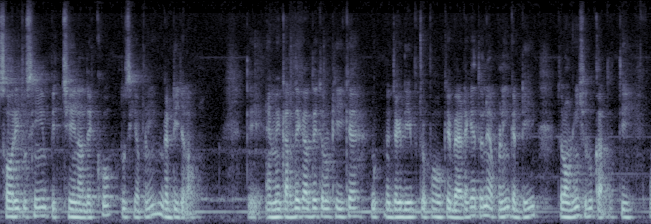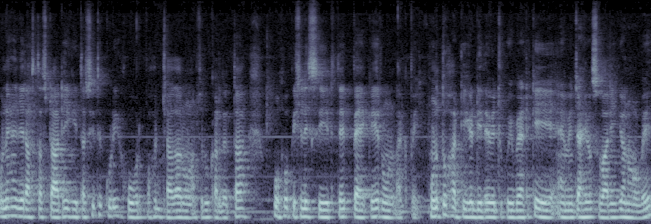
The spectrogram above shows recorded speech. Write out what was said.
ਸੌਰੀ ਤੁਸੀਂ ਪਿੱਛੇ ਨਾ ਦੇਖੋ, ਤੁਸੀਂ ਆਪਣੀ ਗੱਡੀ ਚਲਾਓ। ਤੇ ਐਵੇਂ ਕਰਦੇ ਕਰਦੇ ਚਲੋ ਠੀਕ ਹੈ, ਜਗਦੀਪ ਚੁੱਪ ਹੋ ਕੇ ਬੈਠ ਗਿਆ ਤੇ ਉਹਨੇ ਆਪਣੀ ਗੱਡੀ ਚਲਾਉਣੀ ਸ਼ੁਰੂ ਕਰ ਦਿੱਤੀ। ਉਹਨੇ ਹਜੇ ਰਸਤਾ ਸਟਾਰਟ ਹੀ ਕੀਤਾ ਸੀ ਤੇ ਕੁੜੀ ਹੋਰ ਬਹੁਤ ਜ਼ਿਆਦਾ ਰੋਣਾ ਸ਼ੁਰੂ ਕਰ ਦਿੱਤਾ। ਉਹ ਪਿਛਲੀ ਸੀਟ ਤੇ ਪੈ ਕੇ ਰੋਣ ਲੱਗ ਪਈ। ਹੁਣ ਤੁਹਾਡੀ ਗੱਡੀ ਦੇ ਵਿੱਚ ਕੋਈ ਬੈਠ ਕੇ ਐਵੇਂ ਚਾਹੇ ਉਹ ਸਵਾਰੀ ਕਿਉਂ ਨਾ ਹੋਵੇ,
